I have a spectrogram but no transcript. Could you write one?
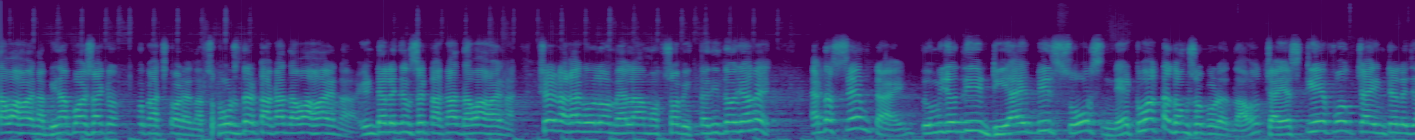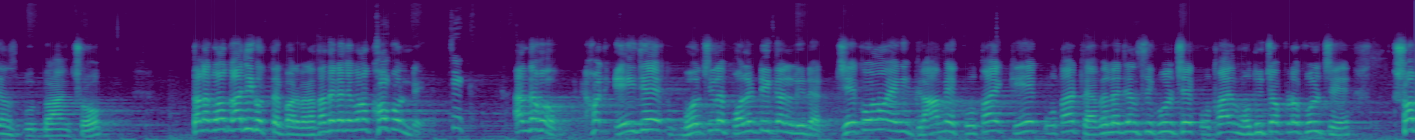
দেওয়া হয় না, বিনা পয়সায় কেউ কাজ করে না। সোর্সদের টাকা দেওয়া হয় না ইন্টেলিজেন্সের টাকা দেওয়া হয় না। সেই টাকাগুলো, মেলা মৎসব ইত্যাদিতেও যাবে। অ্যাট দ্য সেম টাইম তুমি যদি ডিআইবির সোর্স নেটওয়ার্কটা ধ্বংস করে দাও চাই এসটিএফ হোক চাই ইন্টেলিজেন্স ব্রাঞ্চ হোক তারা কোনো কাজই করতে পারবে না তাদের কাছে কোনো খবর নেই। ঠিক। আর দেখো এখন এই যে বলছিলে পলিটিক্যাল লিডার যে কোনো এই গ্রামে কোথায় কে কোথায় ট্রাভেল এজেন্সি খুলছে কোথায় মধুচক্র খুলছে সব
